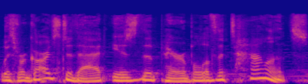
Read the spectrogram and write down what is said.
with regards to that is the parable of the talents.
